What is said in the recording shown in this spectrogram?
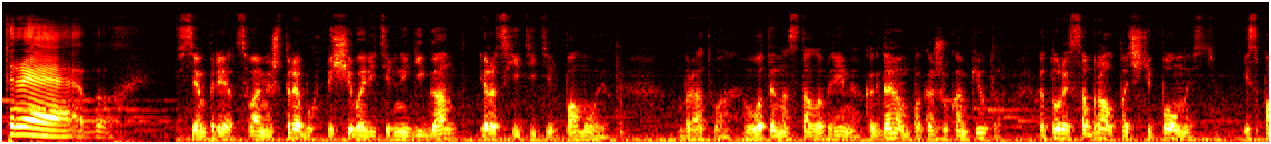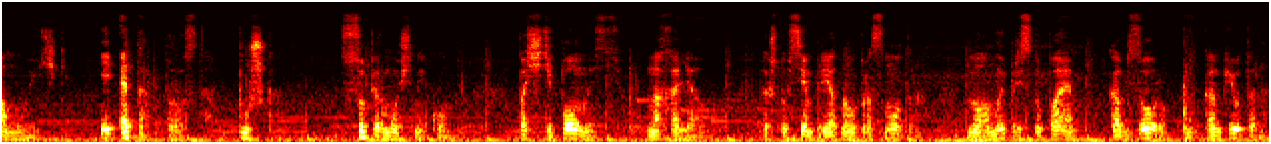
Штребух. Всем привет, с вами Штребух, пищеварительный гигант и расхититель помоек. Братва, вот и настало время, когда я вам покажу компьютер, который собрал почти полностью из помоечки. И это просто пушка. Супер мощный комп. Почти полностью на халяву. Так что всем приятного просмотра. Ну а мы приступаем к обзору компьютера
